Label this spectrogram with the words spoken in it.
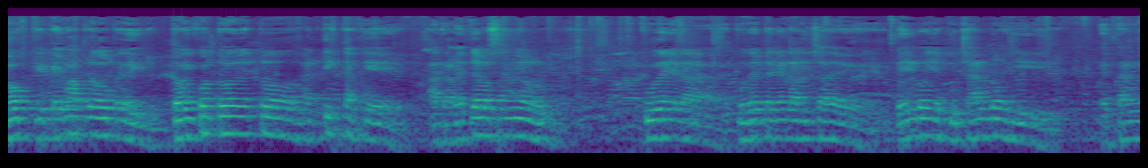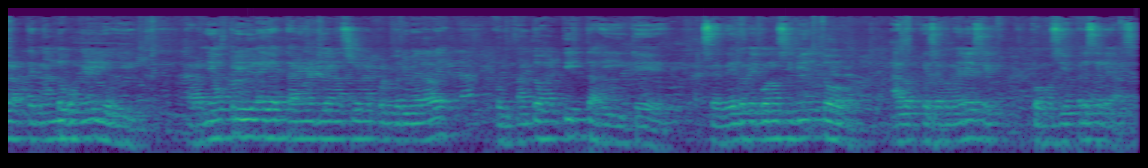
No, ¿qué, más puedo pedir? Estoy con todos estos artistas que a través de los años pude, pude tener la dicha de verlos y escucharlos y estar alternando con ellos. Para mí es un privilegio estar en el Día Nacional por primera vez con tantos artistas y que se dé el reconocimiento a los que se lo merecen, como siempre se le hace.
